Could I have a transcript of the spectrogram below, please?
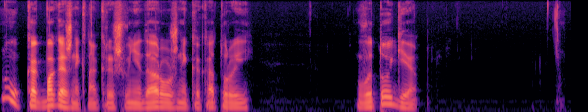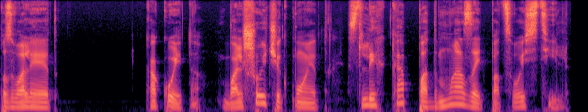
Ну, как багажник на крыше внедорожника, который в итоге позволяет какой-то большой чекпоинт слегка подмазать под свой стиль.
